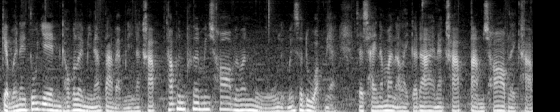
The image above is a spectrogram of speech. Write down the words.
เก็บไว้ในตู้เย็นเขาก็เลยมีหน้าตาแบบนี้นะครับ ถ้าเพื่อนๆไม่ชอบน้ำมันหมูหรือไม่สะดวกเนี่ยจะใช้น้ำมันอะไรก็ได้นะครับ ตามชอบเลยครับ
